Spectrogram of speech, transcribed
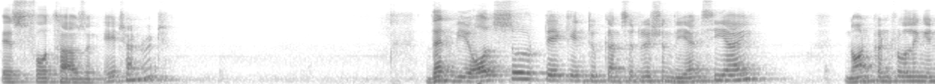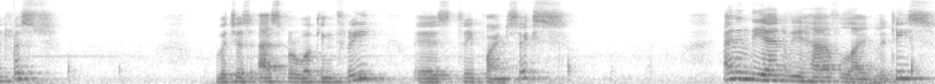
is 4800. Then we also take into consideration the NCI, non-controlling interest, which is as per working 3 is 3.6. And in the end we have liabilities.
